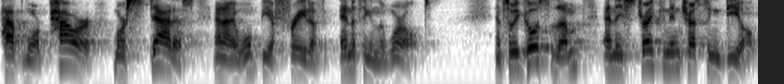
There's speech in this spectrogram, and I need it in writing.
have more power, more status, and I won't be afraid of anything in the world. And so he goes to them and they strike an interesting deal.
